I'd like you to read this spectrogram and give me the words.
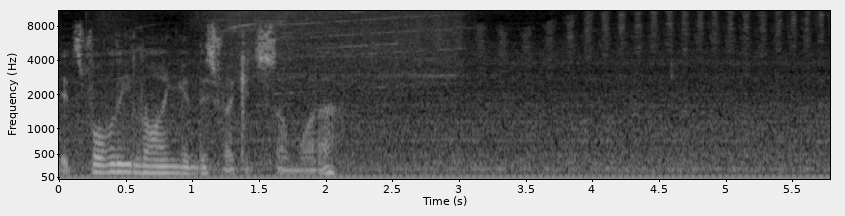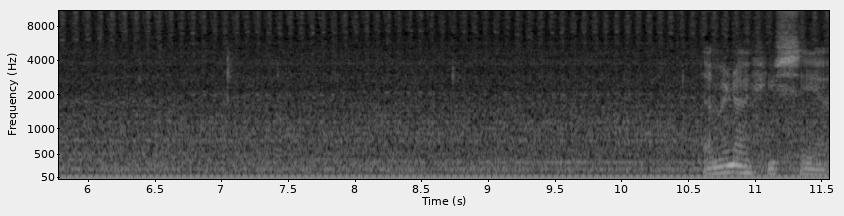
It's probably lying in this wreckage somewhere. Let me know if you see it.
